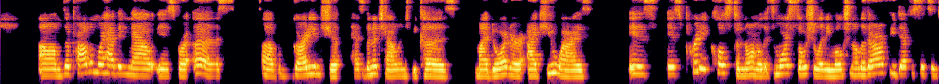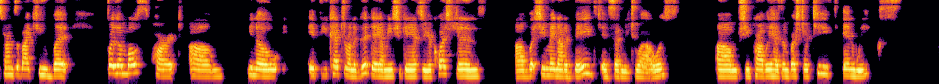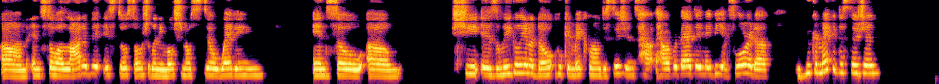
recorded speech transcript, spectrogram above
Um, the problem we're having now is for us, uh, guardianship has been a challenge because my daughter, IQ wise, is is pretty close to normal. It's more social and emotional. There are a few deficits in terms of IQ, but for the most part, um, you know, if you catch her on a good day, I mean, she can answer your questions, uh, but she may not have bathed in 72 hours. Um, she probably hasn't brushed her teeth in weeks. Um, and so a lot of it is still social and emotional, still wetting. And so, um, she is legally an adult who can make her own decisions, how, however bad they may be in Florida. If you can make a decision,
